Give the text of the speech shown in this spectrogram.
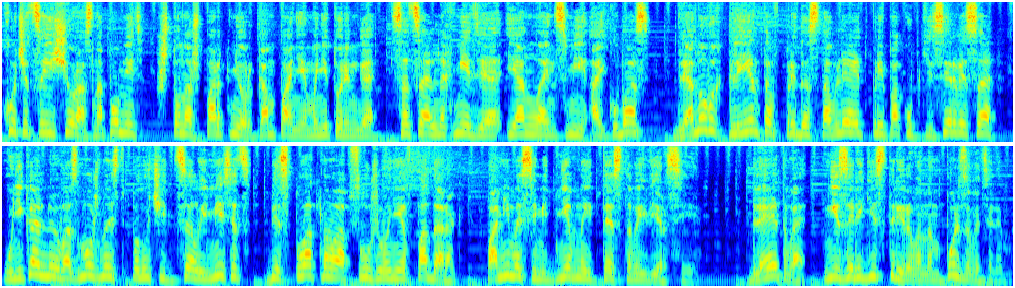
Хочется еще раз напомнить, что наш партнер компания мониторинга социальных медиа и онлайн-СМИ iCubus для новых клиентов предоставляет при покупке сервиса уникальную возможность получить целый месяц бесплатного обслуживания в подарок, помимо 7-дневной тестовой версии. Для этого незарегистрированным пользователям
